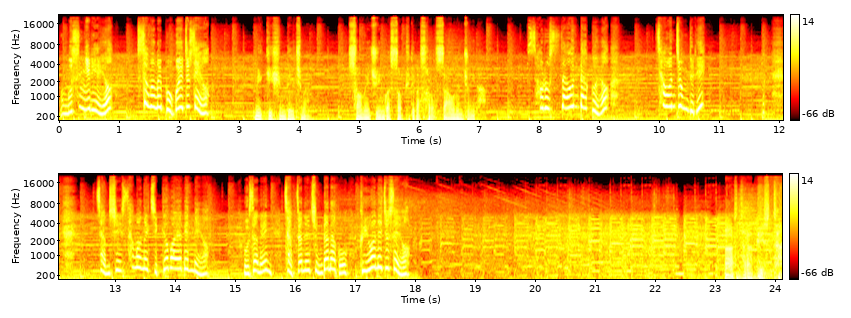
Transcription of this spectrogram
무슨 일이에요? 상황을 보고해 주세요. 믿기 힘들지만 섬의 주인과 서피드가 서로 싸우는 중이다. 서로 싸운다고요? 차원종들이? 잠시 상황을 지켜봐야겠네요. 우선은 작전을 중단하고 귀환해 주세요. 아스타라 비스타,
